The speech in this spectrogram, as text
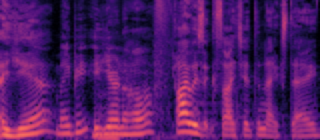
A year, maybe? A year and a half? I was excited the next day.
